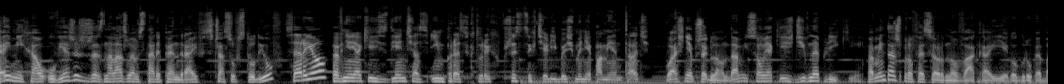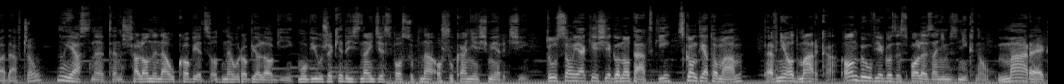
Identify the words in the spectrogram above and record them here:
Hej Michał, uwierzysz, że znalazłem stary pendrive z czasów studiów? Serio? Pewnie jakieś zdjęcia z imprez, których wszyscy chcielibyśmy nie pamiętać. Właśnie przeglądam i są jakieś dziwne pliki. Pamiętasz profesor Nowaka i jego grupę badawczą? No jasne, ten szalony naukowiec od neurobiologii mówił, że kiedyś znajdzie sposób na oszukanie śmierci. Tu są jakieś jego notatki. Skąd ja to mam? Pewnie od Marka. On był w jego zespole zanim zniknął. Marek,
